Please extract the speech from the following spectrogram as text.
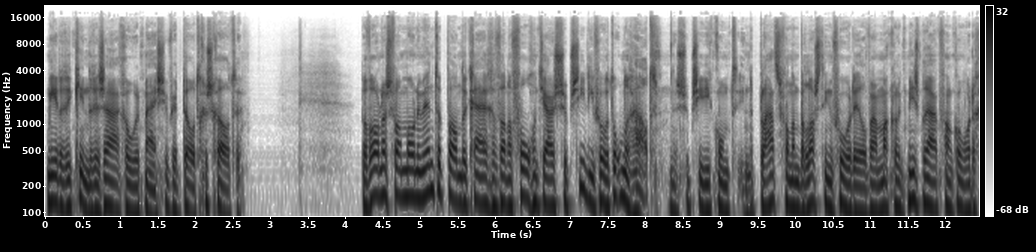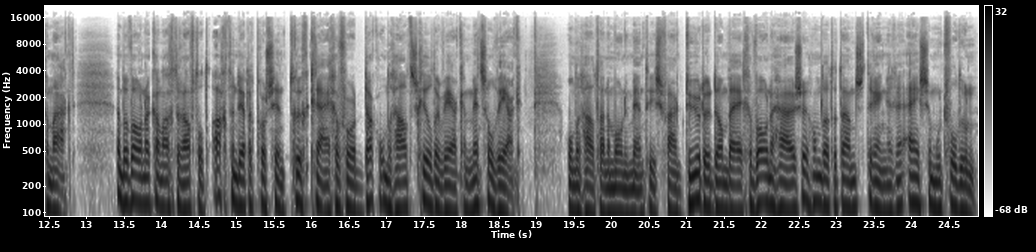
Meerdere kinderen zagen hoe het meisje werd doodgeschoten. Bewoners van monumentenpanden krijgen vanaf volgend jaar subsidie voor het onderhoud. De subsidie komt in de plaats van een belastingvoordeel waar makkelijk misbruik van kan worden gemaakt. Een bewoner kan achteraf tot 38% terugkrijgen voor dakonderhoud, schilderwerk en metselwerk. Onderhoud aan een monument is vaak duurder dan bij gewone huizen omdat het aan strengere eisen moet voldoen.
